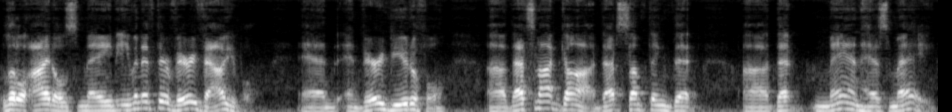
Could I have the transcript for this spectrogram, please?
little idols made, even if they're very valuable and, and very beautiful. Uh, that's not God. That's something that, that man has made.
